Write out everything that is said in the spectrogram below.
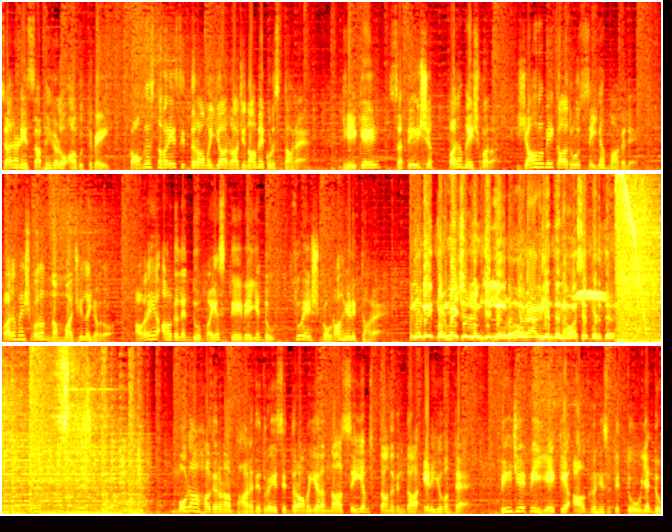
ಸರಣಿ ಸಭೆಗಳು ಆಗುತ್ತಿವೆ, ಕಾಂಗ್ರೆಸ್ನವರೇ ಸಿದ್ದರಾಮಯ್ಯ ರಾಜೀನಾಮೆ ಕೊಡಿಸ್ತಾರೆ. ಡಿಕೆ ಸತೀಶ್, ಪರಮೇಶ್ವರ, ಯಾರು ಬೇಕಾದರೂ ಸಿಎಂ ಆಗಲಿ. ಪರಮೇಶ್ವರ ನಮ್ಮ ಜಿಲ್ಲೆಯವರು. ಅವರೇ ಆಗಲೆಂದು ಬಯಸ್ತೇವೆ ಎಂದು ಸುರೇಶ್ ಗೌಡ ಹೇಳಿದ್ದಾರೆ. ನೋಡಿ ಪರಮೇಶ್ವರ್ ನಮ್ಮ ಜಿಲ್ಲೆಯವರು ಅವರೇ ಆಗಲಿ ಅಂತ ನಾವು ಆಸೆ ಪಡ್ತೇವೆ. ಮೋಡ ಹಗರಣ ಬಾರದಿದ್ರೆ ಸಿದ್ದರಾಮಯ್ಯರನ್ನ ಸಿಎಂ ಸ್ಥಾನದಿಂದ ಎಳೆಯುವಂತೆ ಬಿಜೆಪಿ ಏಕೆ ಆಗ್ರಹಿಸುತ್ತಿತ್ತು ಎಂದು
